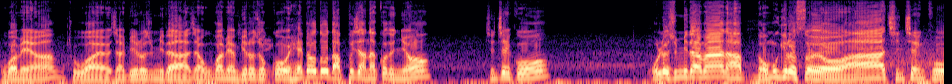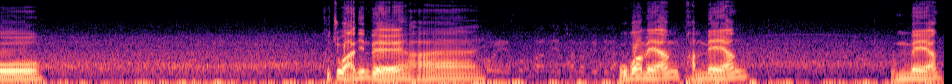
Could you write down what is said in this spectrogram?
오바메양 좋아요. 자 밀어줍니다. 자 오바메양 밀어줬고 헤더도 나쁘지 않았거든요. 진첸코. 올려줍니다만 아 너무 길었어요. 아 진첸코. 그쪽 아닌데. 아. 오바메양 반메양 은메양?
